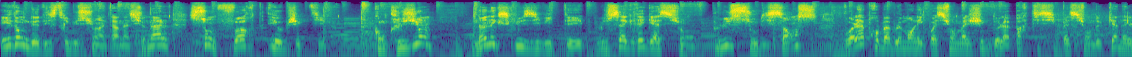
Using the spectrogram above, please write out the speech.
et donc de distribution internationale sont fortes et objectives. Conclusion, non-exclusivité plus agrégation plus sous-licence, voilà probablement l'équation magique de la participation de Canal+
